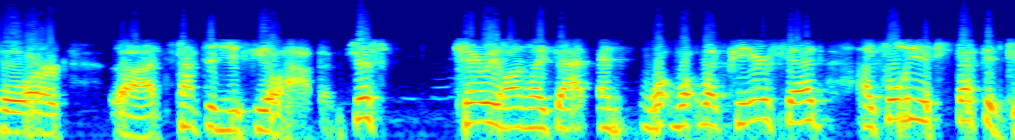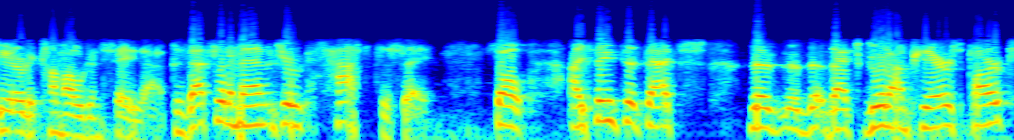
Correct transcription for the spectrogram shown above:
for uh, something you feel happened. Just carry on like that. And what, what, what Pierre said, I fully expected Pierre to come out and say that because that's what a manager has to say. So I think that that's the, the, that's good on Pierre's part.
